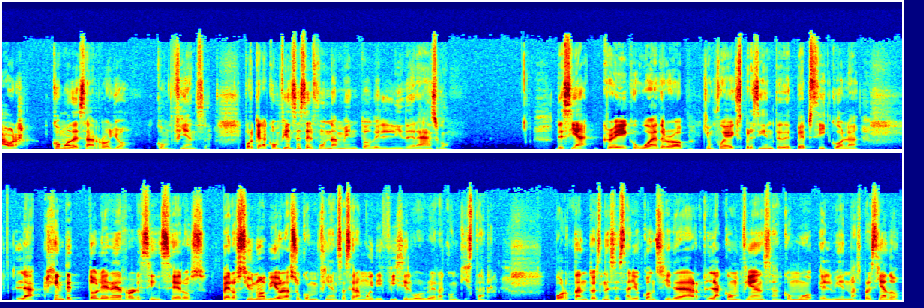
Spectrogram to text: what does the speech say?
Ahora, ¿cómo desarrollo confianza? Porque la confianza es el fundamento del liderazgo. Decía Craig Weatherup, quien fue expresidente de Pepsi Cola, la gente tolera errores sinceros, pero si uno viola su confianza será muy difícil volver a conquistarla. Por tanto, es necesario considerar la confianza como el bien más preciado.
